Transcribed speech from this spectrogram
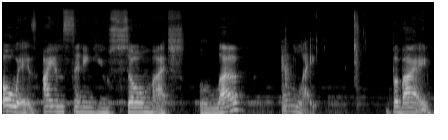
always, I am sending you so much love and light. Bye bye.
